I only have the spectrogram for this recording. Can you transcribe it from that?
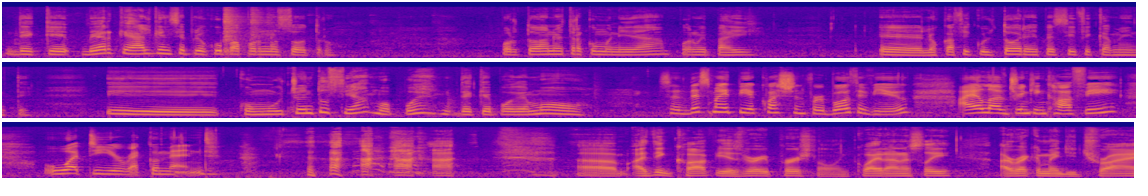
de que ver que alguien se preocupa por nosotros, por toda nuestra comunidad, por mi país. eh, los caficultores específicamente. Y con mucho entusiasmo, pues, de que podemos... So this might be a question for both of you. I love drinking coffee. What do you recommend? um, I think coffee is very personal, and quite honestly, I recommend you try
